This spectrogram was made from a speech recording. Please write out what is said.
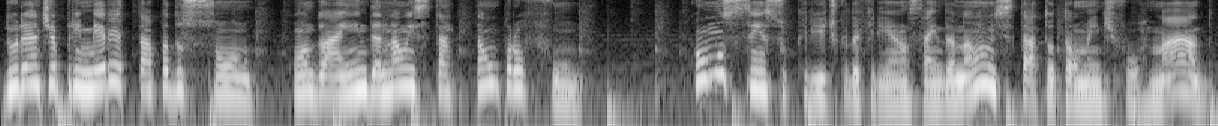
durante a primeira etapa do sono, quando ainda não está tão profundo. Como o senso crítico da criança ainda não está totalmente formado,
